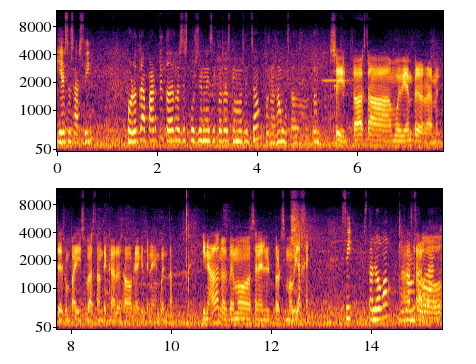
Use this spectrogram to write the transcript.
y eso es así. Por otra parte, todas las excursiones y cosas que hemos hecho, pues nos han gustado un montón. Sí, todo está muy bien, pero realmente es un país bastante caro, es algo que hay que tener en cuenta. Y nada, nos vemos en el próximo viaje. Sí, hasta luego, nos vamos Hasta a volar. luego.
